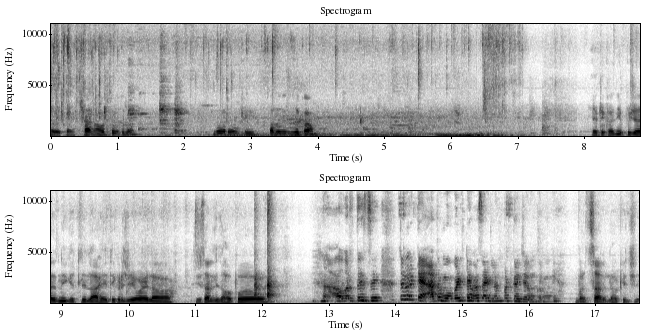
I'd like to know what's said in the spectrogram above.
हो का? छान आवडतं तुला? बरं ओके. चालू दे तुझं काम. या ठिकाणी पूजाने घेतलेलं आहे. तिकडे जेवायला. ती चालली धावपळ. आवडतेच आहे तुम्ही काय आता मोबाईल ठेवा साईडला आणि पटकन जेवण करून घ्या. बस चालेल ओके जी.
